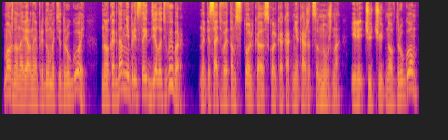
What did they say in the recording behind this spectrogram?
Можно, наверное, придумать и другой, но когда мне предстоит делать выбор, написать в этом столько, сколько, как мне кажется, нужно, или чуть-чуть, но в другом,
